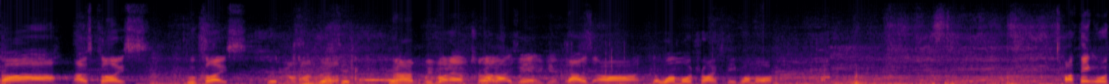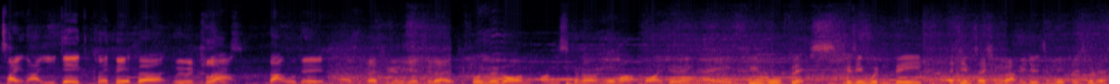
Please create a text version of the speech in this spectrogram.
Oh, that was close. We were close. We got one more. Yeah, We've run out of no, tries. that was it. That was oh, got one more try, Steve. One more. I think we'll take that. You did clip it, but We were close. That, that will do. That's the best we're going to get today. Before we move on, I'm just going to warm up by doing a few wall flips because it wouldn't be a gym session without me doing some wall flips, would it?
